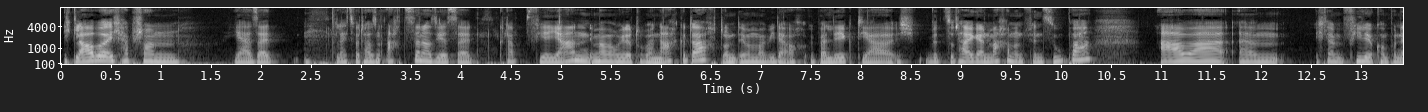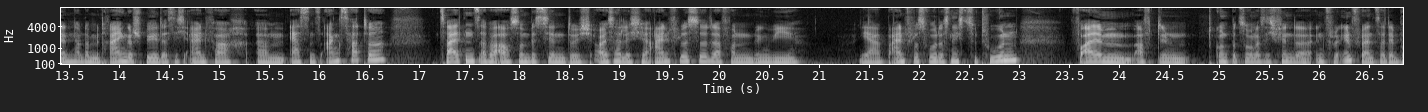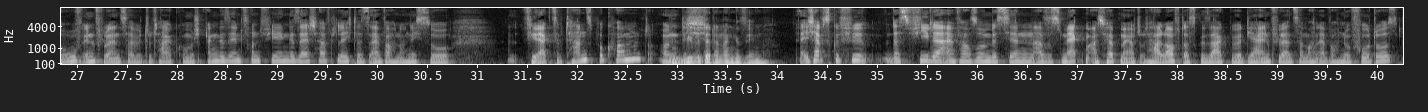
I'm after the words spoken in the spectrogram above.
Ich glaube, ich habe schon ja seit vielleicht 2018, also jetzt seit knapp vier Jahren, immer mal wieder drüber nachgedacht und immer mal wieder auch überlegt, ja, ich würde es total gern machen und finde es super. Aber ähm, ich glaube, viele Komponenten haben damit reingespielt, dass ich einfach ähm, erstens Angst hatte, zweitens aber auch so ein bisschen durch äußerliche Einflüsse davon irgendwie ja, beeinflusst wurde, es nicht zu tun. Vor allem auf den Grund bezogen, dass ich finde, Influ Influencer, der Beruf Influencer wird total komisch angesehen von vielen gesellschaftlich, dass es einfach noch nicht so viel Akzeptanz bekommt. Und Wie wird er denn angesehen? Ich habe das Gefühl, dass viele einfach so ein bisschen, also es merkt man, das hört man ja auch total oft, dass gesagt wird, ja, Influencer machen einfach nur Fotos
